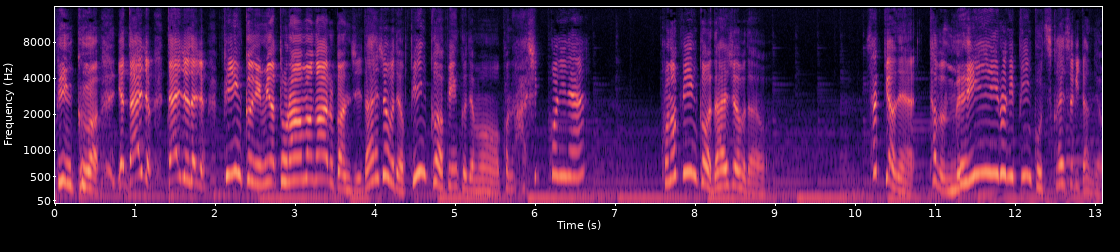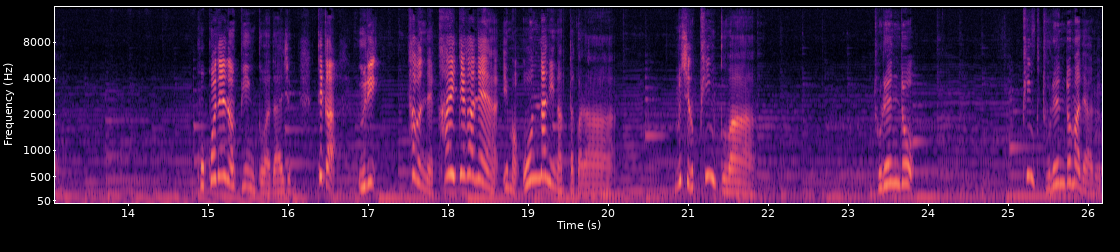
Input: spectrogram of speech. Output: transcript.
ピンクは、いや、大丈夫、大丈夫、大丈夫。ピンクにみんなトラウマがある感じ。大丈夫だよ。ピンクはピンクでも、この端っこにね、このピンクは大丈夫だよ。さっきはね、多分メイン色にピンクを使いすぎたんだよ。ここでのピンクは大丈夫。てか、売り、多分ね、買い手がね、今女になったから、むしろピンクは、トレンド、ピンクトレンドまである。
